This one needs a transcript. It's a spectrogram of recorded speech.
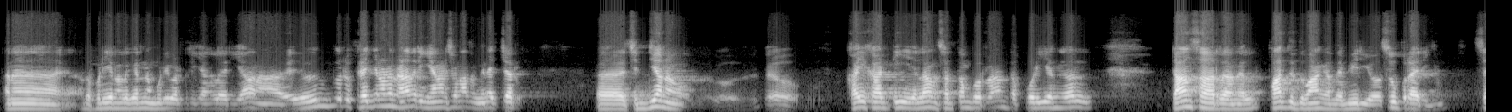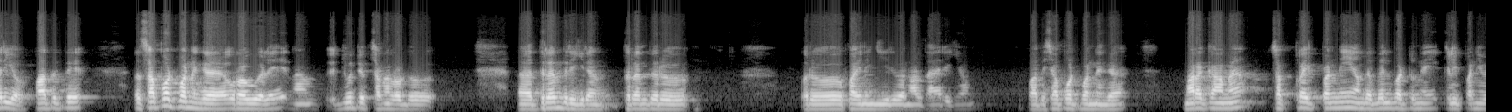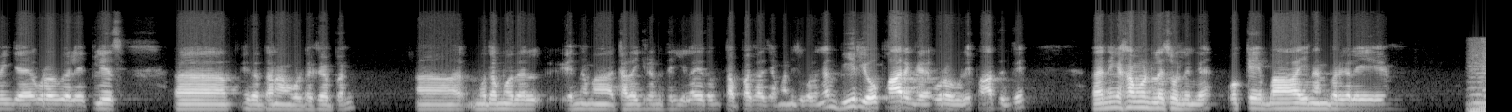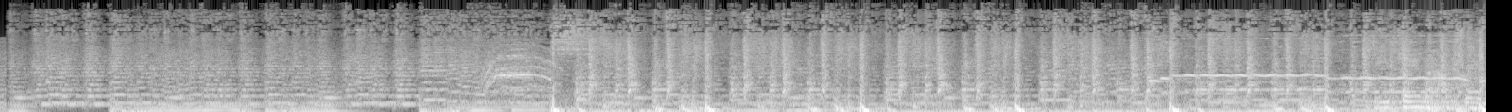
ஆனா அந்த பொடியனுக்கு என்ன முடிவு எடுத்திருக்காங்களோ இல்லையா? நான் இது வந்து ஒரு பிரச்சனையோட நடந்திருக்கேன் ஏன்னு சொன்னா அந்த மினச்சர் சித்தியான கை காட்டி எல்லாம் சத்தம் போடுறான் அந்த பொடியன்கள் டான்ஸ் ஆடுறாங்க. பார்த்துட்டு வாங்க அந்த வீடியோ சூப்பரா இருக்கும். சரியோ பார்த்துட்டு சப்போர்ட் பண்ணுங்க உறவுகளே. நான் யூடியூப் சேனல் ஒன்று திறந்திருக்கிறேன். திறந்து ஒரு பதினஞ்சு இருபது நாள் தான் இருக்கும். பார்த்து சப்போர்ட் பண்ணுங்க. மறக்காம சப்ஸ்கிரைப் பண்ணி அந்த பெல் பட்டனை கிளிக் பண்ணி வைங்க. உறவுகளை ப்ளீஸ் இதை தான் நான் உங்கள்கிட்ட கேட்பேன் முத முதல் என்னமா கதைக்கிறேன்னு தெரியல. எதுவும் தப்பாக கதைச்சா மன்னிச்சு கொள்ளுங்க. வீடியோ பாருங்க. உறவுகளை பார்த்துட்டு நீங்கள் நீங்க கமெண்ட்ல சொல்லுங்க. ஓகே பாய் நண்பர்களே. Dana country.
